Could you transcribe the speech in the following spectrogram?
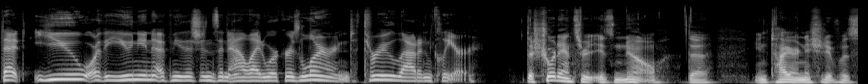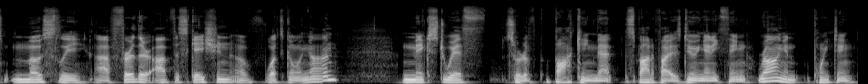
that you or the Union of Musicians and Allied Workers learned through loud and clear? The short answer is no. The entire initiative was mostly uh, further obfuscation of what's going on, mixed with sort of balking that Spotify is doing anything wrong and pointing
